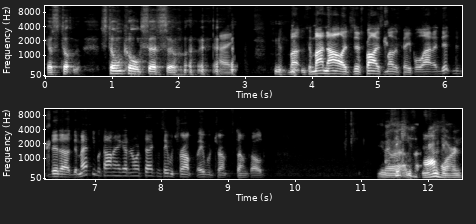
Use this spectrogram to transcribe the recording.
Because Stone Cold says so. hey, but to my knowledge, there's probably some other people. I, did did, uh, did Matthew McConaughey go to North Texas? He would trump. He would trump Stone Cold. You know, I think he's a Longhorn.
